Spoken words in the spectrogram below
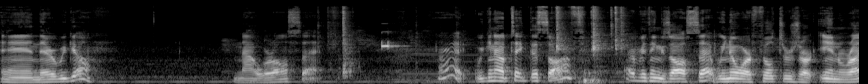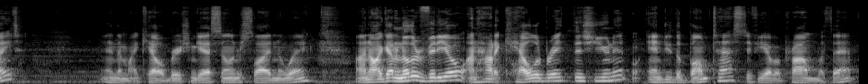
and there we go. Now we're all set. All right, we can now take this off. Everything's all set. We know our filters are in right. And then my calibration gas cylinder sliding away. Uh, now I got another video on how to calibrate this unit and do the bump test if you have a problem with that.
